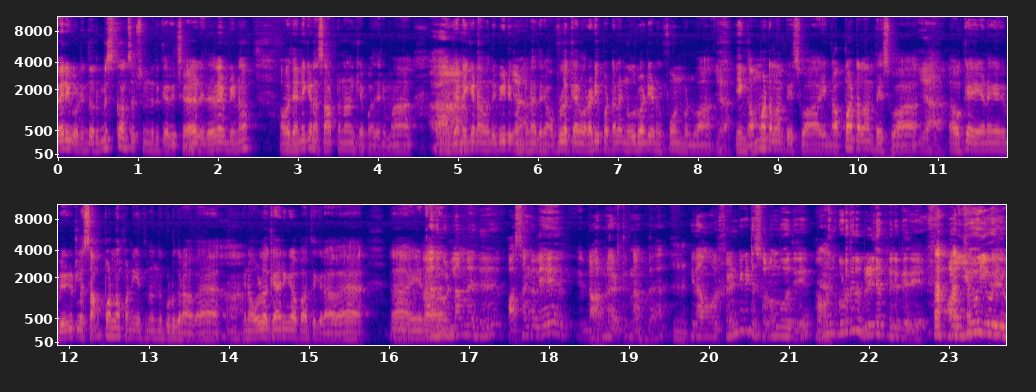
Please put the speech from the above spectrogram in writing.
வெரி குட் இந்த ஒரு மிஸ்கான்செப்ஷன் இருக்கு ரிச்சர்ட் இதெல்லாம் எப்படின்னா அவள் தினைக்கு நான் சாப்பிட்டேனான்னு கேட்பா தெரியுமா? தினைக்கு நான் வந்து வீட்டுக்கு வந்துட்டேன்னா தெரியும். அவ்வளோ கேர் ஒரு அடி போட்டாலே நூறு வாட்டி எனக்கு ஃபோன் பண்ணுவா. எங்கள் அம்மாட்டெல்லாம் பேசுவா. எங்கள் அப்பாட்டெல்லாம் பேசுவா. ஓகே எனக்கு எங்கள் வீட்டில் சாப்பாடுலாம் பண்ணி எடுத்துன்னு வந்து கொடுக்குறாவ. என்ன அவ்வளோ கேரிங்காக பார்த்துக்கிறாவ அது இல்லாம இது பசங்களே நார்மலா எடுத்துக்கினா கூட. இது அவன் ஒரு ஃப்ரெண்டு கிட்ட சொல்லும்போது அவனுக்கு கொடுக்குற பில்டப் இருக்குது. ஐயோ ஐயோ, ஐயோ.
